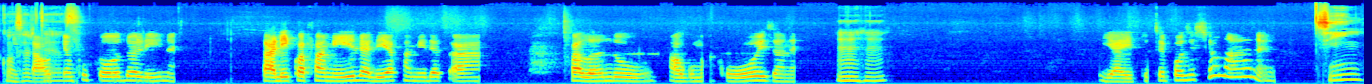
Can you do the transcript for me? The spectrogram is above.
Com certeza. Tá o tempo todo ali, né? Tá ali com a família, ali a família tá falando alguma coisa, né? Uhum. E aí tu se posicionar, né? Sim,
